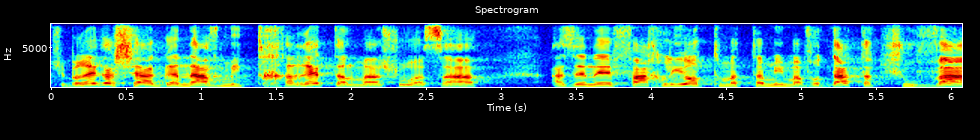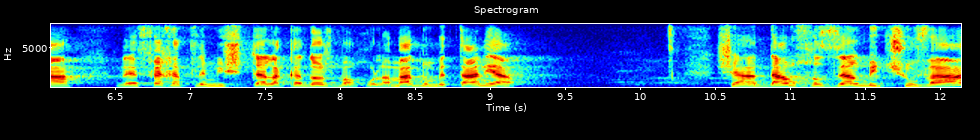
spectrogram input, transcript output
שברגע שהגנב מתחרט על מה שהוא עשה, אז זה נהפך להיות מטעמים. עבודת התשובה נהפכת למשתה לקדוש ברוך הוא. למדנו בתניא שהאדם חוזר בתשובה,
